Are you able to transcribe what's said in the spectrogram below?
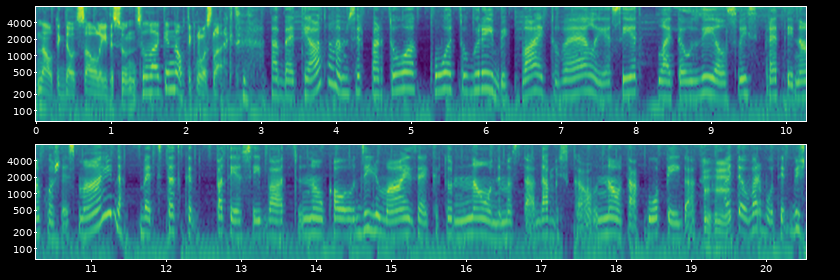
nav tik daudz saulītes un cilvēki nav tik noslēgti. Bet jautājums ir par to, ko tu gribi. Vai tu vēlies iet lai tev uz ielas visi pretī nākošie smaida, bet tad, kad patiesībā tu nu, kaut dziļumā aizēji, ka tur nav nemaz tā dabiskā un nav tā kopīgā, mm -hmm. vai tev varbūt ir bijis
